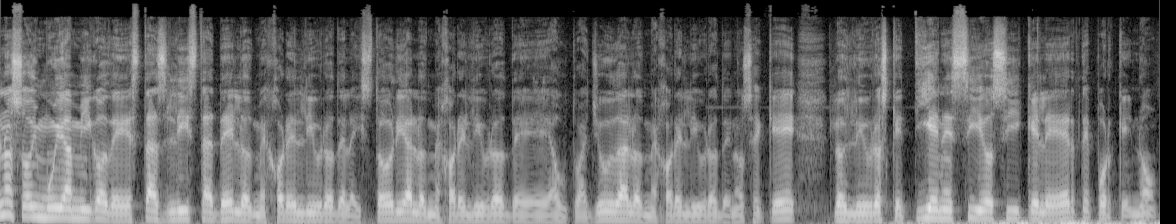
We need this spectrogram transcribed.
no soy muy amigo de estas listas de los mejores libros de la historia, los mejores libros de autoayuda, los mejores libros de no sé qué, los libros que tienes sí o sí que leerte, porque no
